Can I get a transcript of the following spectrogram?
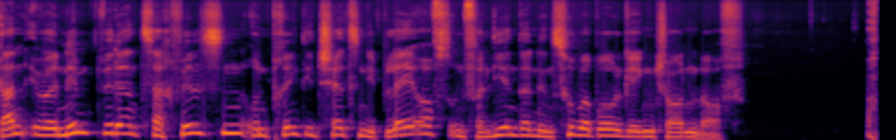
Dann übernimmt wieder ein Zach Wilson und bringt die Jets in die Playoffs und verlieren dann den Super Bowl gegen Jordan Love.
